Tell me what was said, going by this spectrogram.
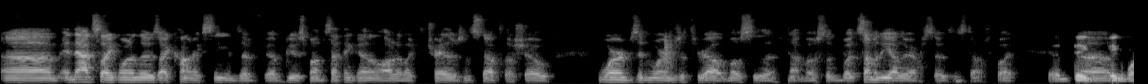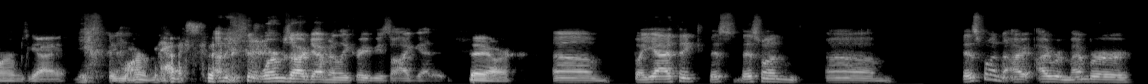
Um, and that's like one of those iconic scenes of, of Goosebumps. I think on a lot of like the trailers and stuff, they'll show worms and worms throughout most of the not most of them, but some of the other episodes and stuff. But The big Um, big worms guy, yeah, big worm guys. I mean, worms are definitely creepy, so I get it. they are. Um, but yeah, I think this this one um, this one I I remember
